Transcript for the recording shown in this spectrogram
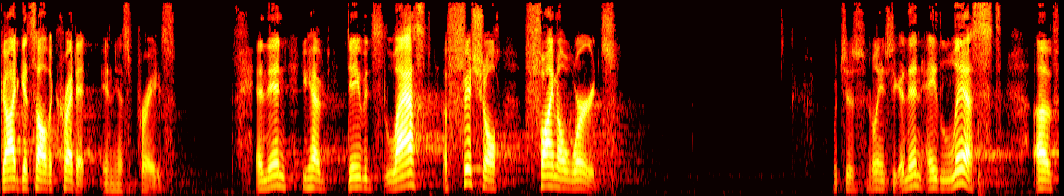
God gets all the credit in his praise. And then you have David's last official final words which is really interesting. And then a list of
